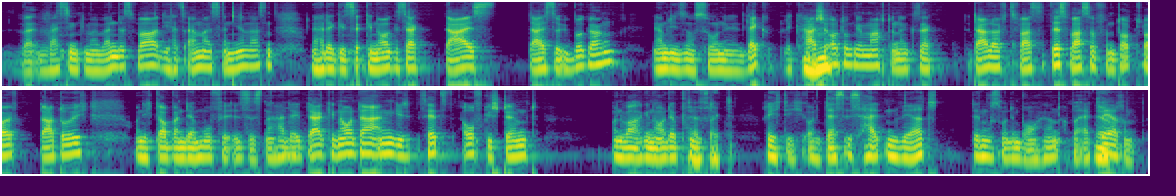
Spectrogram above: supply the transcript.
ich weiß nicht mehr wann das war, die hat es einmal sanieren lassen. Und dann hat er ges genau gesagt, da ist, da ist der Übergang. Dann haben die noch so eine Leck Leckageortung mhm. gemacht und dann gesagt, da läuft das Wasser, das Wasser von dort läuft da durch und ich glaube, an der Muffe ist es. Dann hat er da genau da angesetzt, aufgestemmt und war genau der Punkt. Perfekt. Richtig. Und das ist halt ein Wert, den muss man dem Bauherrn aber erklären. Ja.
